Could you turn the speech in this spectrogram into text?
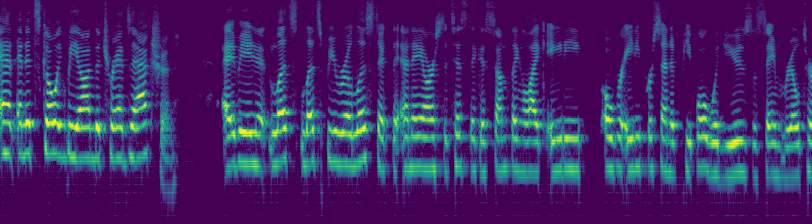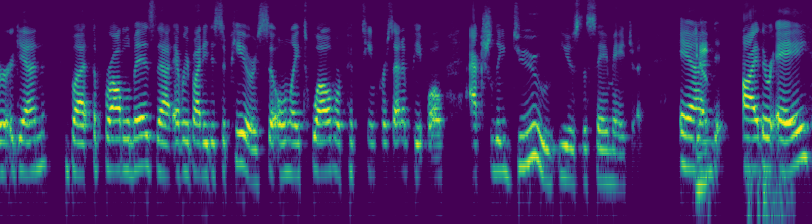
and and it's going beyond the transaction. I mean, let's let's be realistic. The NAR statistic is something like eighty over eighty percent of people would use the same realtor again. But the problem is that everybody disappears, so only twelve or fifteen percent of people actually do use the same agent. And yep. either a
